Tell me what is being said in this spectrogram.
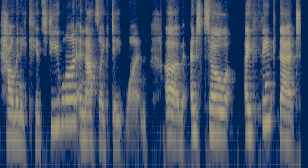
How many kids do you want? And that's like date one. Um, and so I think that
